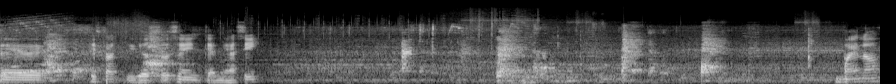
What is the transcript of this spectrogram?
eh, es fastidioso ese internet así. Bueno,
